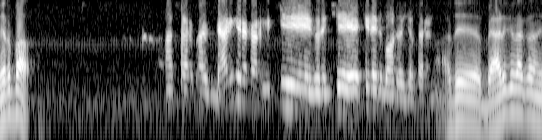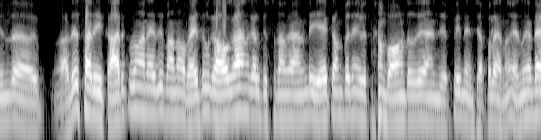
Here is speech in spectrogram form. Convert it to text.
మిరప. సార్ ఆ రకాల మిర్చి గురించి ఏ సీడ్ అదే బ్యాడ్గి రకం ఇంద అదే సార్ ఈ కార్యక్రమం అనేది మనం రైతులకు అవగాహన కల్పిస్తున్నాం కానీ ఏ కంపెనీ విత్తనం బాగుంటుంది అని చెప్పి నేను చెప్పలేను. ఎందుకంటే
